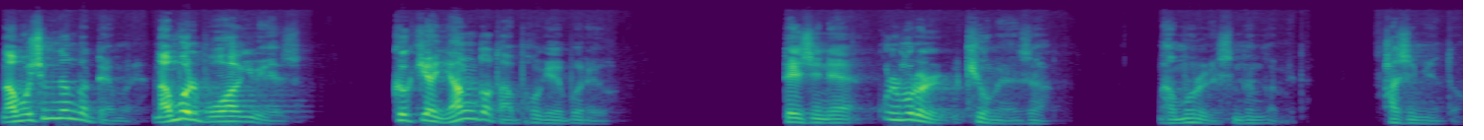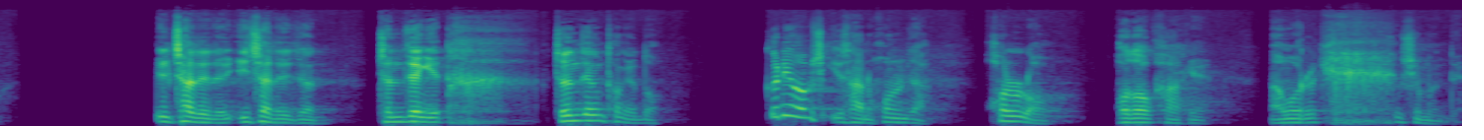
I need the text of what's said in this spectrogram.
나무 심는 것 때문에 나무를 보호하기 위해서 그 귀한 양도 다 포기해버려요. 대신에 꿀물을 키우면서 나무를 심는 겁니다. 40년 동안. 1차 대전, 2차 대전, 전쟁이 다 전쟁통에도 끊임없이 이 사람 혼자 홀로 고독하게 나무를 계속 심은데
